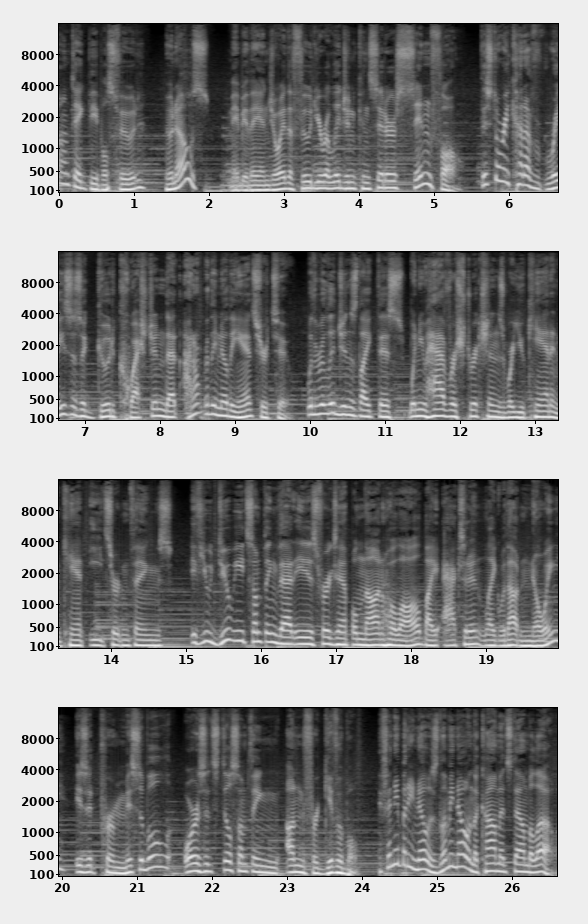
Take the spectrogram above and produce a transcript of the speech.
don't take people's food. Who knows? Maybe they enjoy the food your religion considers sinful. This story kind of raises a good question that I don't really know the answer to. With religions like this, when you have restrictions where you can and can't eat certain things, if you do eat something that is, for example, non halal by accident, like without knowing, is it permissible or is it still something unforgivable? If anybody knows, let me know in the comments down below.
